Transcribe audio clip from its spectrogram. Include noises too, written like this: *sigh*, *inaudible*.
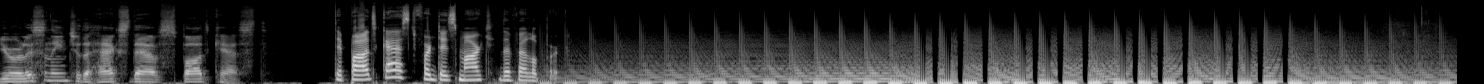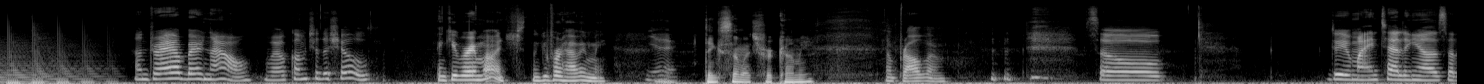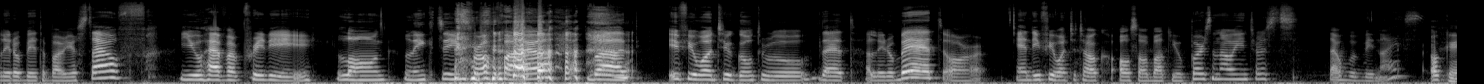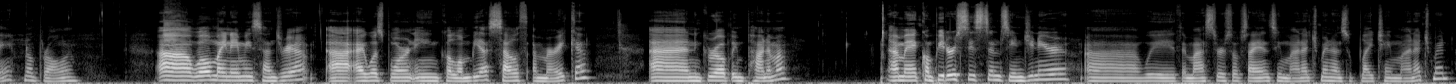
You're listening to the Hex Devs podcast. The podcast for the smart developer. Andrea Bernal, welcome to the show. Thank you very much. Thank you for having me. Yeah. Thanks so much for coming. No problem. *laughs* So, do you mind telling us a little bit about yourself? You have a pretty long LinkedIn *laughs* profile, but if you want to go through that a little bit, or and if you want to talk also about your personal interests, that would be nice. Okay, no problem. Uh, well, my name is Andrea. Uh, I was born in Colombia, South America, and grew up in Panama. I'm a computer systems engineer uh, with a Master's of Science in Management and Supply Chain Management.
